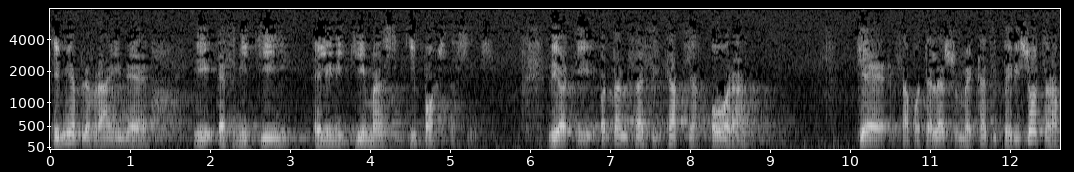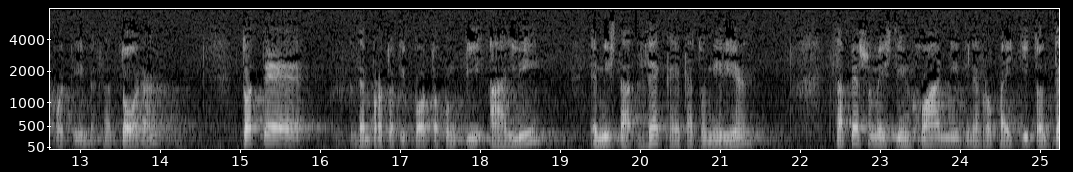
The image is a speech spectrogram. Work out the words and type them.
Η μία πλευρά είναι η εθνική ελληνική μας υπόσταση. Διότι όταν θα έρθει κάποια ώρα και θα αποτελέσουμε κάτι περισσότερο από ό,τι είμεθα τώρα τότε δεν πρωτοτυπώ το έχουν πει άλλοι. Εμείς τα δέκα εκατομμύρια θα πέσουμε στην Χωάνη την Ευρωπαϊκή των 400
